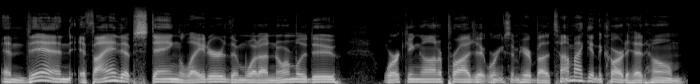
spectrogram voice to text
And then if I end up staying later than what I normally do, working on a project, working some here, by the time I get in the car to head home,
